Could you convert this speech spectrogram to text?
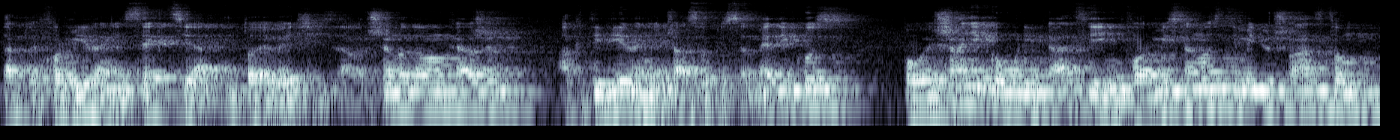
dakle formiranje sekcija, i to je već i završeno da vam kažem, aktiviranje časopisa Medicus, povećanje komunikacije i informisanosti među članstvom,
